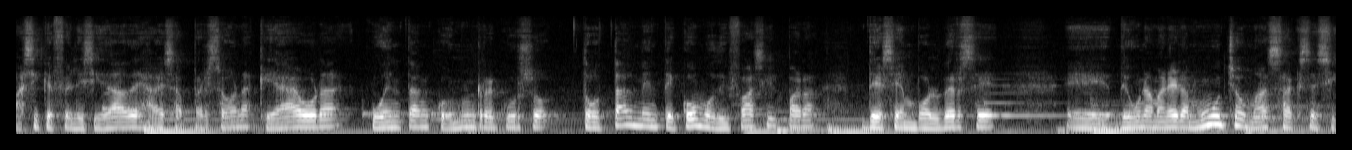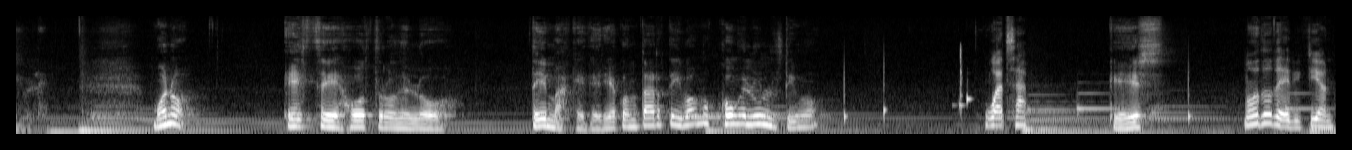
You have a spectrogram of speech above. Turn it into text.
Así que felicidades a esas personas que ahora cuentan con un recurso totalmente cómodo y fácil para desenvolverse eh, de una manera mucho más accesible. Bueno, este es otro de los temas que quería contarte y vamos con el último. WhatsApp. Que es... Modo de edición.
